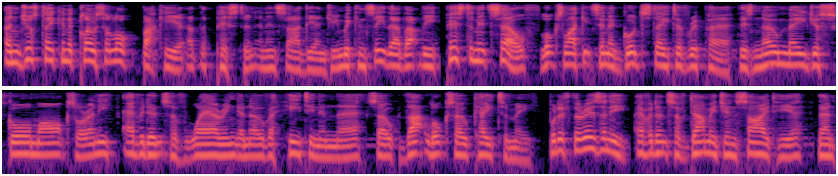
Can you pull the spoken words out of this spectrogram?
And just taking a closer look back here at the piston and inside the engine, we can see there that the piston itself looks like it's in a good state of repair. There's no major score marks or any evidence of wearing and overheating in there, so that looks okay to me. But if there is any evidence of damage inside here, then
